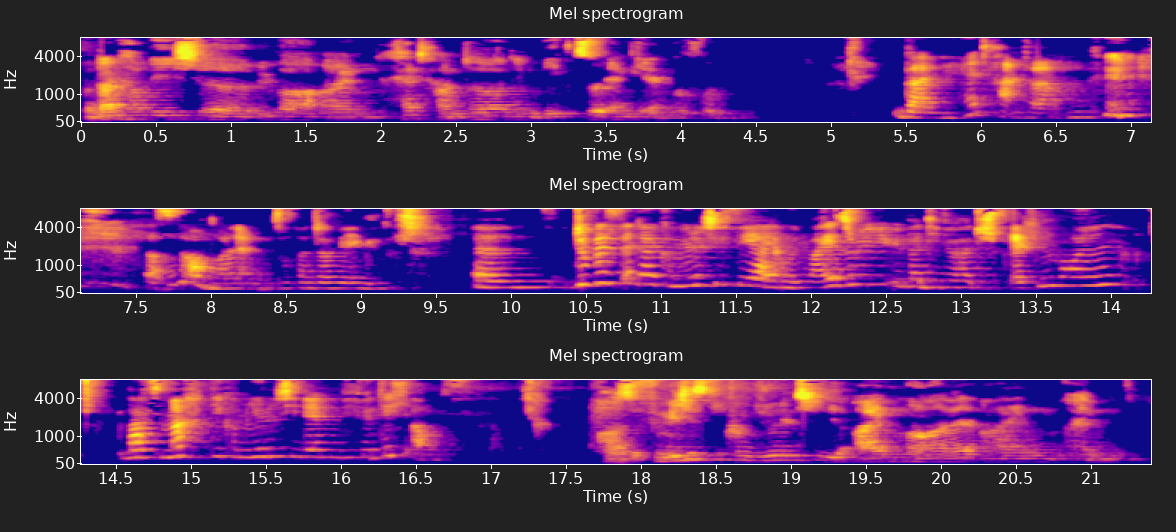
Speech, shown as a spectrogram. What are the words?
Und dann habe ich äh, über einen Headhunter den Weg zur MGM gefunden. Über einen Headhunter? Das ist auch mal ein interessanter Weg. Ähm, du bist in der Community CIO Advisory, über die wir heute sprechen wollen. Was macht die Community denn für dich aus? Also für mich ist die Community einmal ein, ein,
